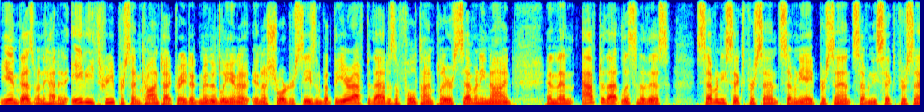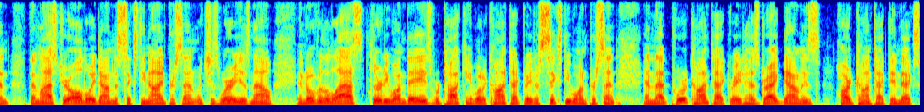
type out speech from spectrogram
Ian Desmond had an 83% contact rate, admittedly in a in a shorter season, but the year after that as a full-time player 79. And then after that, listen to this. 76%, 78%, 76%, then last year all the way down to 69%, which is where he is now. And over the last 31 days, we're talking about a contact rate of 61%. And that poor contact rate has dragged down his hard contact index.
